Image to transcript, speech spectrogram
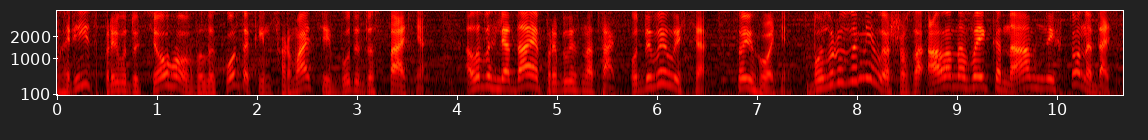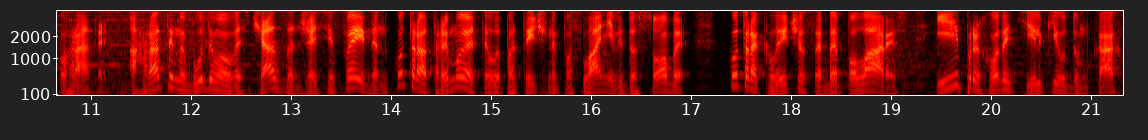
в грі з приводу цього великодок інформації буде достатньо. Але виглядає приблизно так: подивилися, то й годі. Бо зрозуміло, що за Алана Вейка нам ніхто не дасть пограти. А грати ми будемо весь час за Джесі Фейден, котра отримує телепатичне послання від особи, котра кличе себе Поларис, і приходить тільки у думках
